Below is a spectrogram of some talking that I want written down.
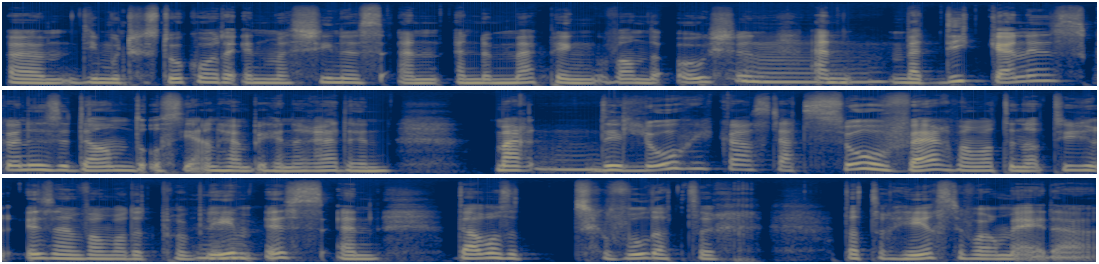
um, die moet gestoken worden in machines en, en de mapping van de ocean. En mm. met die kennis kunnen ze dan de oceaan gaan beginnen redden. Maar mm. de logica staat zo ver van wat de natuur is en van wat het probleem is. En dat was het gevoel dat er, dat er heerste voor mij. Dat,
